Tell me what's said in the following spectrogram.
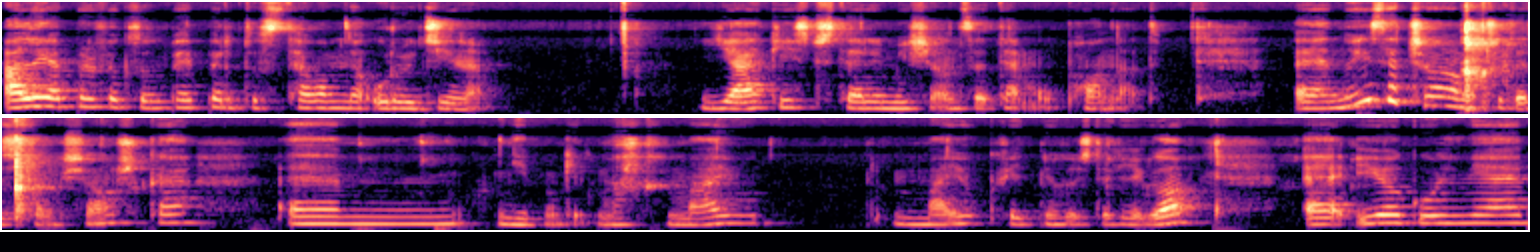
Ale ja Perfect on Paper dostałam na urodziny. Jakieś 4 miesiące temu, ponad. E, No i zaczęłam czytać tę książkę. em, nie wiem kiedy, może w maju, maju, kwietniu, coś takiego. E, I ogólnie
